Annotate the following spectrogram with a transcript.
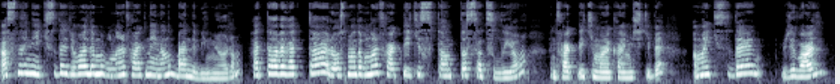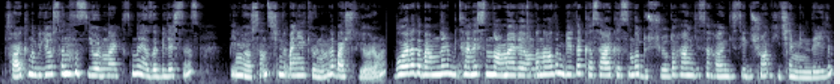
Aslında hani ikisi de Rival ama bunların farkına inanın ben de bilmiyorum. Hatta ve hatta Rossmann'da bunlar farklı iki standta satılıyor. Hani farklı iki markaymış gibi. Ama ikisi de Rival. Farkını biliyorsanız yorumlar kısmına yazabilirsiniz. Bilmiyorsanız şimdi ben ilk ürünümle başlıyorum. Bu arada ben bunların bir tanesini normal reyondan aldım. Bir de kasa arkasında düşüyordu. Hangisi hangisiydi şu an hiç emin değilim.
